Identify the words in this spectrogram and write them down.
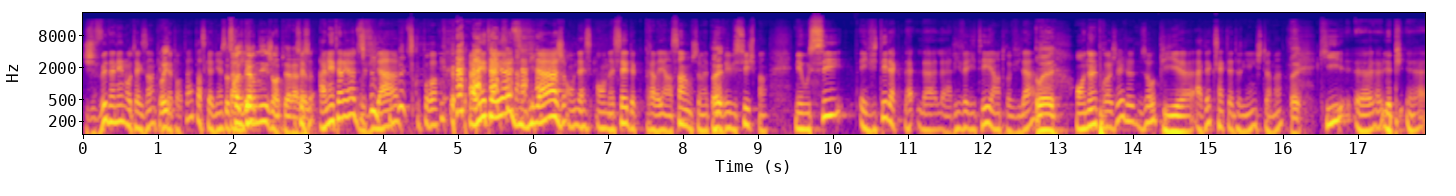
Je veux donner un autre exemple qui Oui. est important parce qu'elle vient de Ce sera le parler. dernier, Jean-Pierre ça. À l'intérieur du village, tu couperas. À l'intérieur du village, on, ess- on essaie de travailler ensemble. Ça n'a pas réussi, je pense. Mais aussi éviter la, la- la- la rivalité entre villages. Ouais. On a un projet, là, nous autres, puis euh, avec Saint-Adrien, justement, Ouais. qui, euh, le euh,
